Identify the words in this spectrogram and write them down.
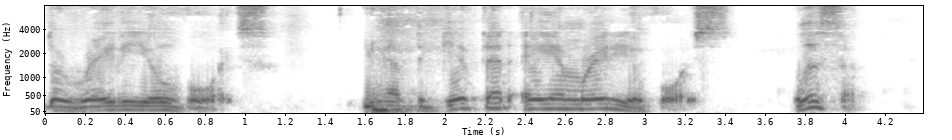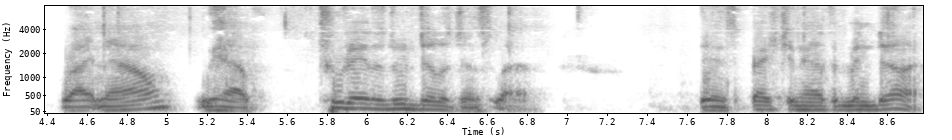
the radio voice. You have to give that AM radio voice. Listen, right now we have two days of due diligence left. The inspection hasn't been done.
